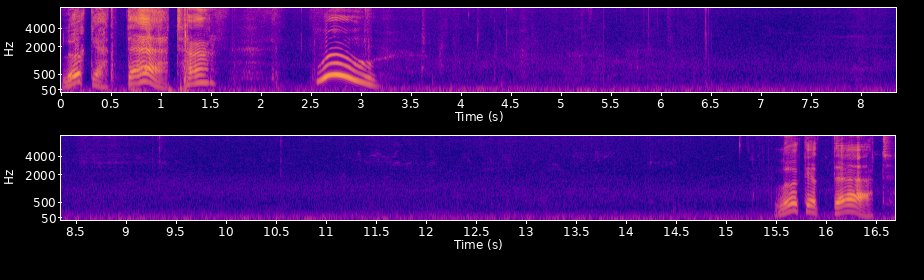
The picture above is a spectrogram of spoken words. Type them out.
Look at that, huh? Woo! Look at that.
